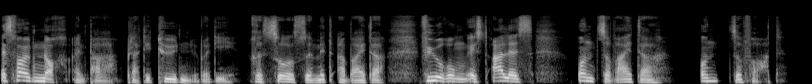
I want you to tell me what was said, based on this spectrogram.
Es folgen noch ein paar Plattitüden über die Ressource Mitarbeiter, Führung ist alles und so weiter und so fort.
